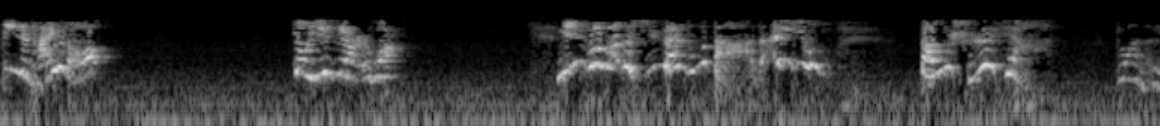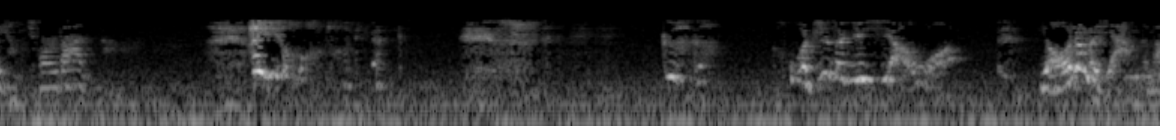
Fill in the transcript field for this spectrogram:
一抬手就一记耳光您说把这徐元祖打的哎呦当时下断了两圈蛋呐哎呦哥哥，我知道你想我，有这么想的吗？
